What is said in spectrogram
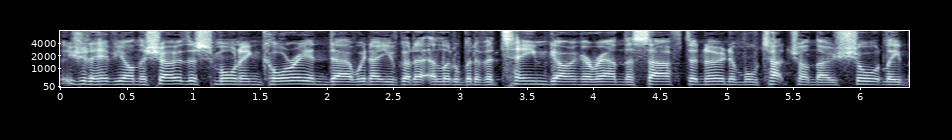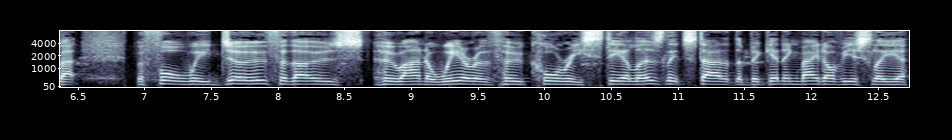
Pleasure to have you on the show this morning, Corey. And uh, we know you've got a, a, little bit of a team going around this afternoon, and we'll touch on those shortly. But before we do, for those who aren't aware of who Corey Steele is, let's start at the beginning, mate. Obviously, a,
